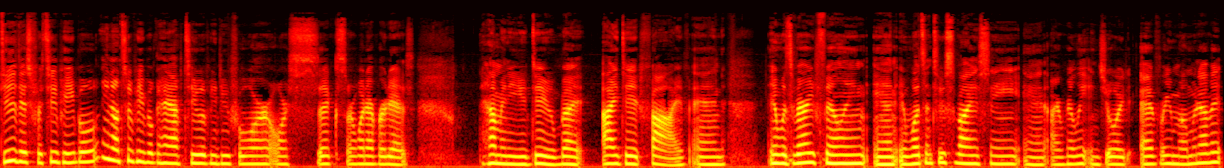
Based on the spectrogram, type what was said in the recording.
do this for two people, you know, two people can have two if you do four or six or whatever it is, how many you do. But I did five and it was very filling and it wasn't too spicy and I really enjoyed every moment of it.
